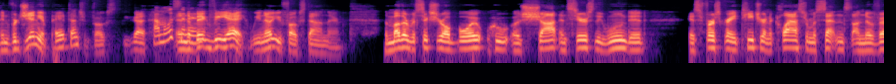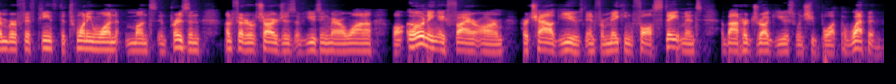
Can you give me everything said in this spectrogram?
in Virginia. Pay attention, folks. You got I'm listening. in the big VA. We know you folks down there. The mother of a six-year-old boy who was shot and seriously wounded his first grade teacher in a classroom was sentenced on November 15th to 21 months in prison on federal charges of using marijuana while owning a firearm her child used and for making false statements about her drug use when she bought the weapon.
